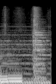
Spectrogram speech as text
Mm-hmm.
